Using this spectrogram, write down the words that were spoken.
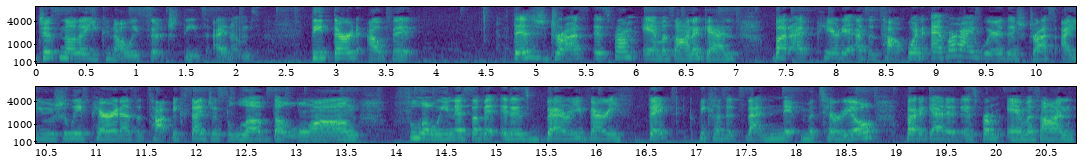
just know that you can always search these items. The third outfit this dress is from Amazon again, but I paired it as a top. Whenever I wear this dress, I usually pair it as a top because I just love the long flowiness of it. It is very, very thick because it's that knit material. But again, it is from Amazon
